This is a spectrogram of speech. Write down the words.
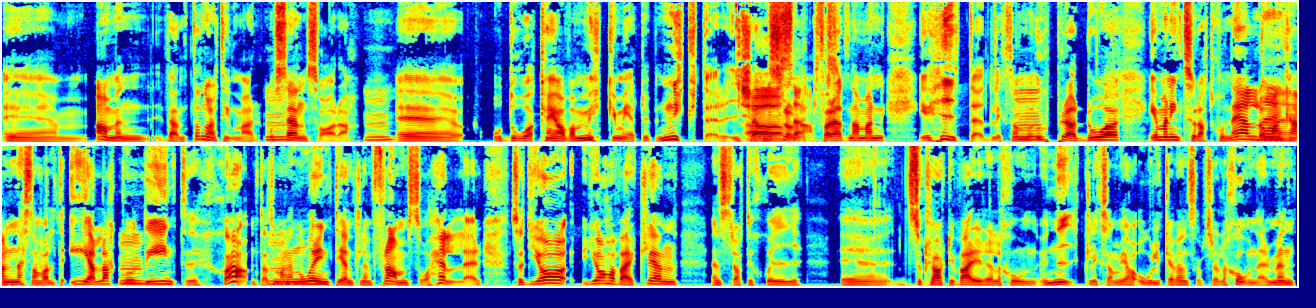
ehm, ja, men vänta några timmar och Mm. sen svara. Mm. Eh, och då kan jag vara mycket mer typ nykter i känslorna. Exakt. För att när man är heated liksom, Mm. och upprörd då är man inte så rationell och man Nej. kan nästan vara lite elak och Mm. det är inte skönt. Alltså man Mm. når inte egentligen fram så heller. Så att jag, jag har verkligen en strategi Eh, såklart är varje relation unik liksom, jag har olika vänskapsrelationer men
